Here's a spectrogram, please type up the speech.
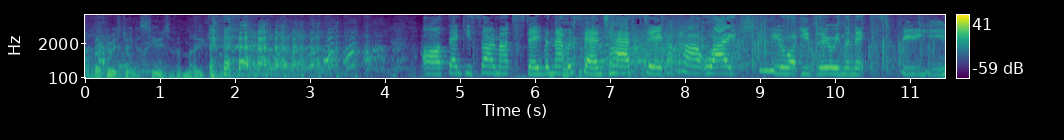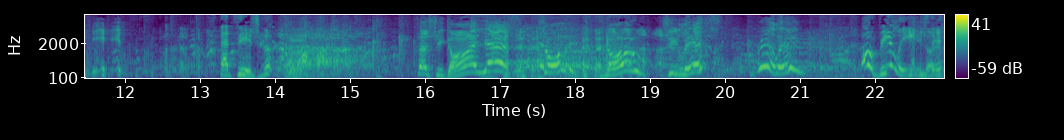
Rebecca is doing a series of emojis. Oh, thank you so much, Stephen. That was fantastic. I can't wait to hear what you do in the next few years. That's it. Does she die? Yes, surely. No, she lives. Really? Oh, really? Is this?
